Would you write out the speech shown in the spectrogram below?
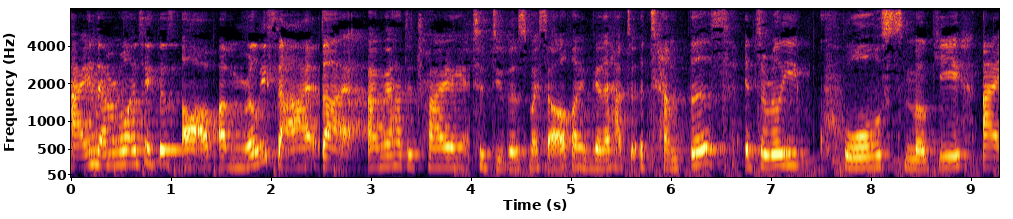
I never want to take this off. I'm really sad that I'm gonna have to try to do this myself. I'm gonna have to attempt this. It's a really cool smoky. I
